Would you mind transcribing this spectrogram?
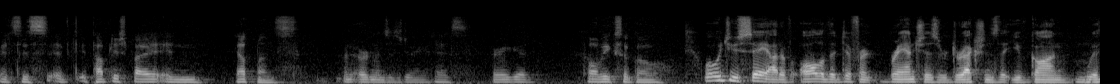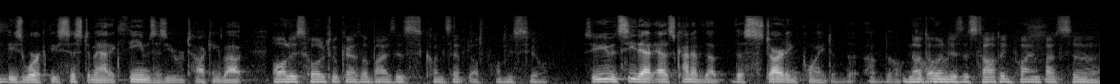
It is it, published by in Eerdmans, And Eerdmans is doing it. yes, Very good. Four weeks ago. What would you say out of all of the different branches or directions that you've gone with Mhm. these work, these systematic themes as you were talking about? All is held together by this concept of promissio. So you would see that as kind of the, the starting point of the of the Not whole only work. the starting point, but the,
